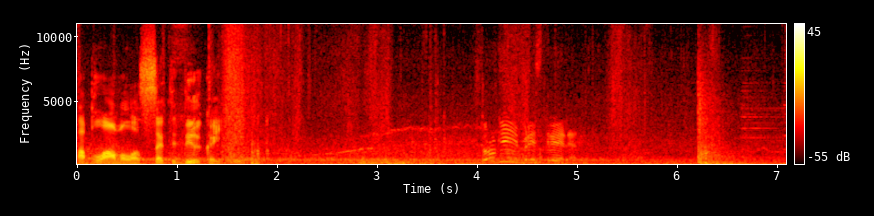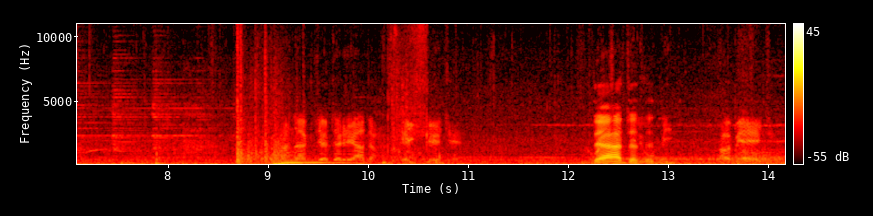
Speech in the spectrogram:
поплавала с этой дыркой. Другие пристрелят. Она где-то рядом. Ищите. Да, да, да, да. Убейте.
